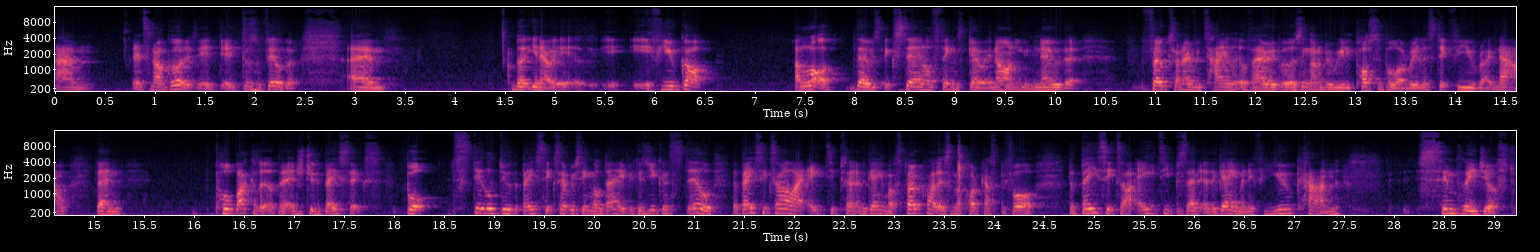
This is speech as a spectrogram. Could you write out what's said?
um, it's not good. It, it, it doesn't feel good. Um, but you know, it, if you've got a lot of those external things going on, you know that focus on every tiny little variable isn't going to be really possible or realistic for you right now. Then pull back a little bit and just do the basics. But still do the basics every single day because you can still the basics are like 80% of the game. I've spoke about this in the podcast before. The basics are 80% of the game and if you can simply just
